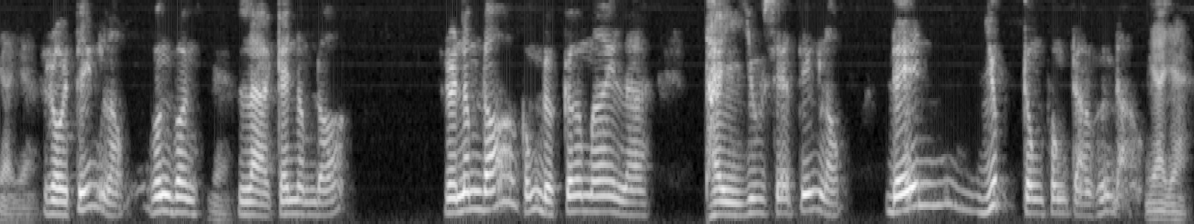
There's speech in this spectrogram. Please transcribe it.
yeah, yeah. rồi tiếng lộc vân vân yeah. là cái năm đó rồi năm đó cũng được cơ may là thầy du xe tiến lộc đến giúp trong phong trào hướng đạo dạ dạ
